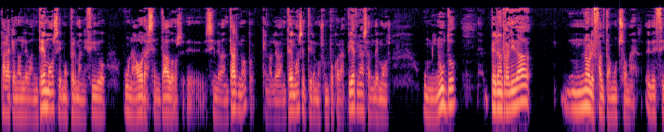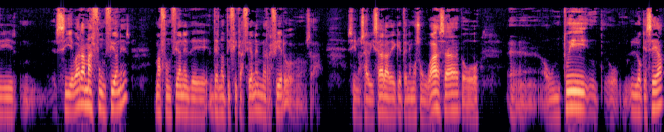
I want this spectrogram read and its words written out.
para que nos levantemos si hemos permanecido una hora sentados eh, sin levantarnos, pues que nos levantemos, estiremos un poco las piernas, andemos un minuto, pero en realidad no le falta mucho más. Es decir, si llevara más funciones, más funciones de, de notificaciones me refiero, o sea, si nos avisara de que tenemos un WhatsApp o, eh, o un tweet o lo que sea,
